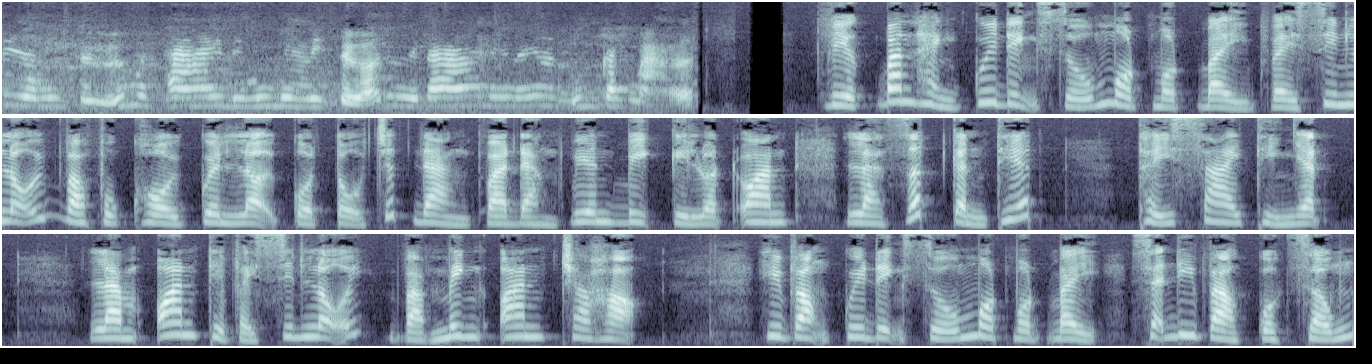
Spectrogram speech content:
Bây giờ mình sửa mà sai thì mình mình sửa cho người ta nên đấy là đúng cách mạng đấy. Việc ban hành quy định số 117 về xin lỗi và phục hồi quyền lợi của tổ chức đảng và đảng viên bị kỷ luật oan là rất cần thiết. Thấy sai thì nhận, làm oan thì phải xin lỗi và minh oan cho họ. Hy vọng quy định số 117 sẽ đi vào cuộc sống,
